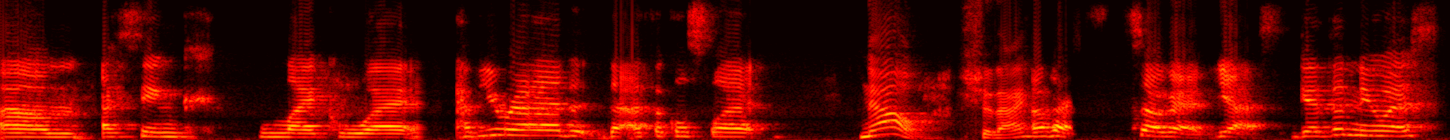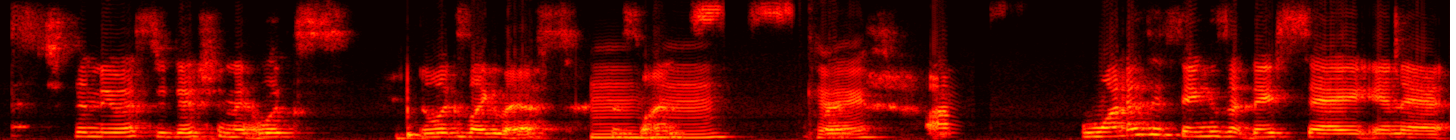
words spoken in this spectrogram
um, i think like what have you read the ethical slut no, should I? Okay, so good. Yes, get the newest, the newest edition. It looks, it looks like this. Mm-hmm. This one okay. Um, one of the things that they say in it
